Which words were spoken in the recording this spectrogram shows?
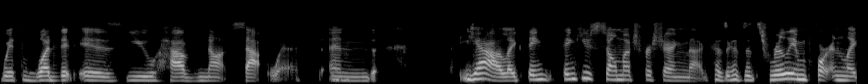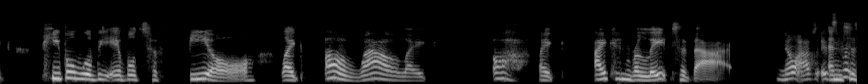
with what it is you have not sat with. Mm-hmm. and yeah like thank thank you so much for sharing that because because it's really important like people will be able to feel like oh wow like oh like i can relate to that. No absolutely and to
